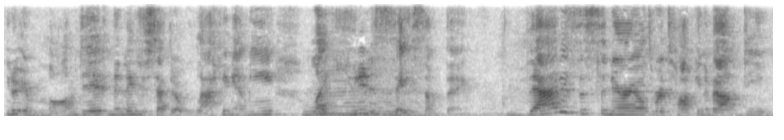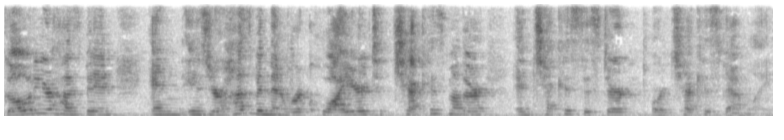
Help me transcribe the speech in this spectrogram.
You know what your mom did? And then they just sat there laughing at me. Like, you need to say Mm. something. That is the scenarios we're talking about. Do you go to your husband, and is your husband then required to check his mother and check his sister or check his family?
